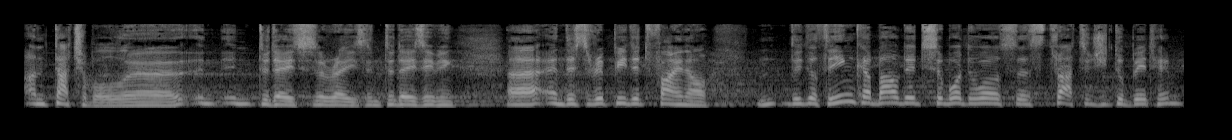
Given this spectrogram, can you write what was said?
untouchable uh, in, in today's race, in today's evening, uh, and this repeated final. Did you think about it? What was the strategy to beat him?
